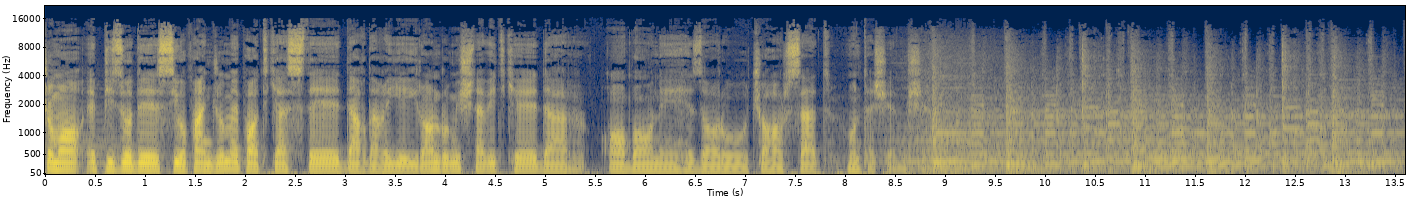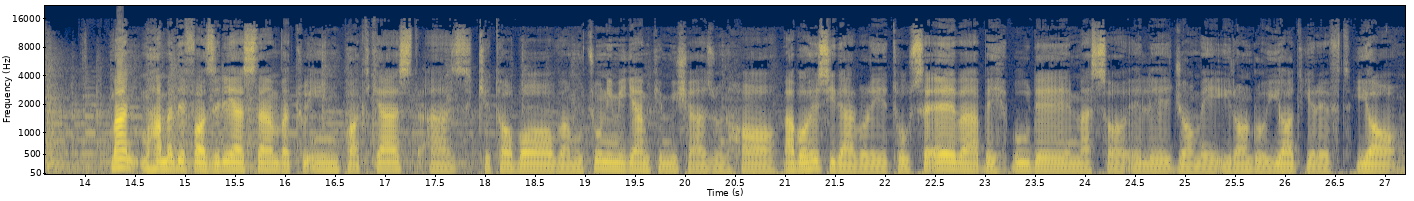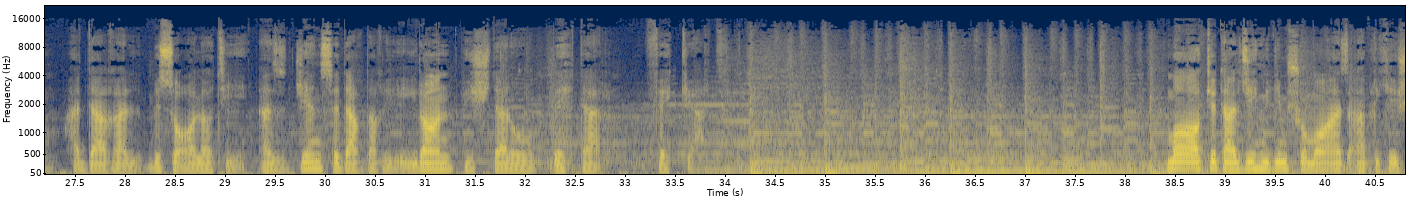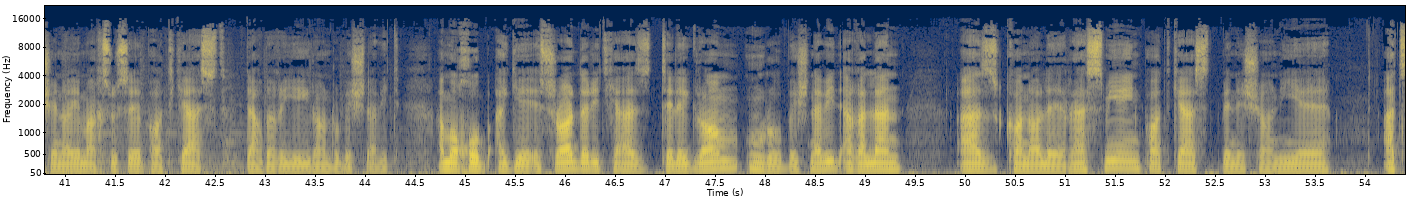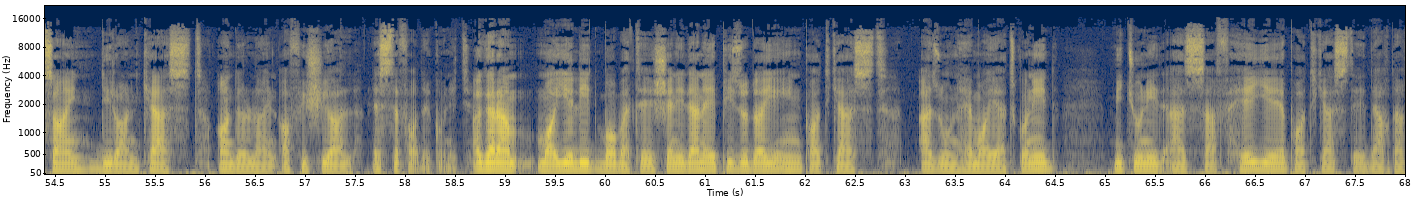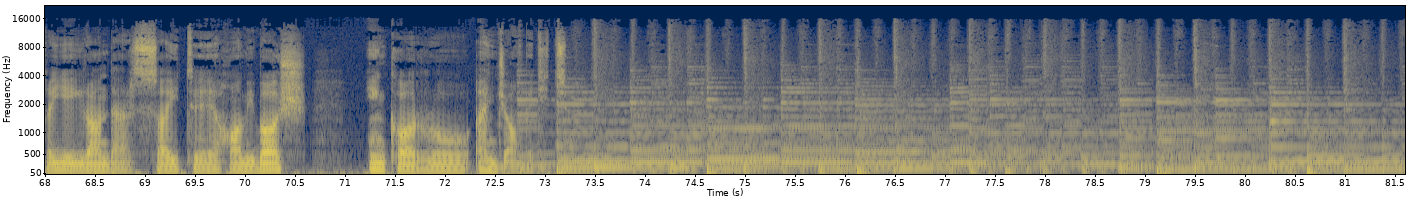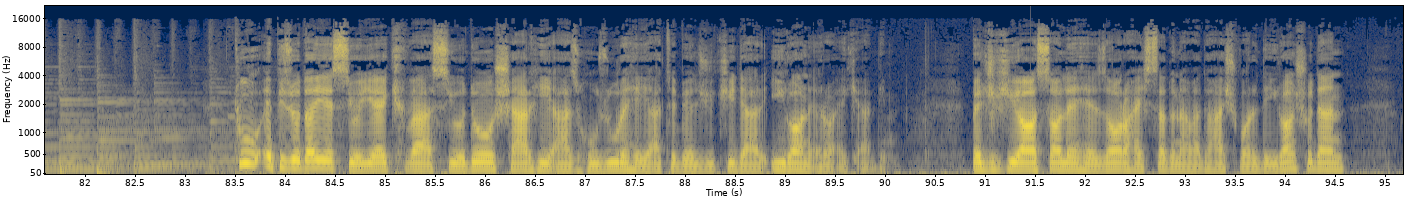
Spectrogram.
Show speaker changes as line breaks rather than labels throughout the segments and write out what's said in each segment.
شما اپیزود سی و پنجم پادکست دغدغه ایران رو میشنوید که در آبان 1400 منتشر میشه. من محمد فاضلی هستم و تو این پادکست از کتابا و متونی میگم که میشه از اونها مباحثی درباره توسعه و بهبود مسائل جامعه ایران رو یاد گرفت یا حداقل به سوالاتی از جنس دغدغه ایران بیشتر و بهتر فکر کرد. ما که ترجیح میدیم شما از اپلیکیشن های مخصوص پادکست دغدغه ایران رو بشنوید اما خب اگه اصرار دارید که از تلگرام اون رو بشنوید اقلا از کانال رسمی این پادکست به نشانی at sign dirancast underline official استفاده کنید. اگرم مایلید بابت شنیدن اپیزودهای این پادکست از اون حمایت کنید می‌تونید از صفحه پادکست دغدغه ایران در سایت حامی باش این کار رو انجام بدید. تو اپیزودهای 31 و 32 شرحی از حضور هیئت بلژیکی در ایران ارائه کردیم. بلژیکی ها سال 1898 وارد ایران شدند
